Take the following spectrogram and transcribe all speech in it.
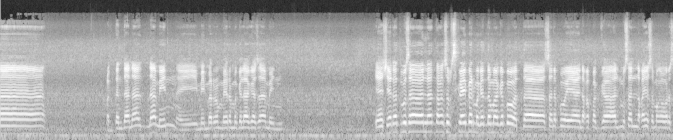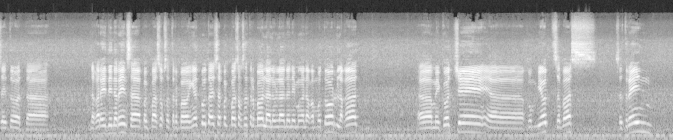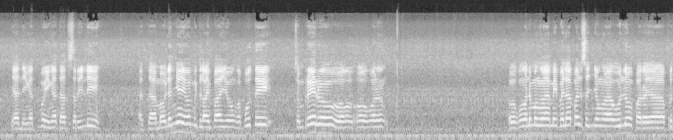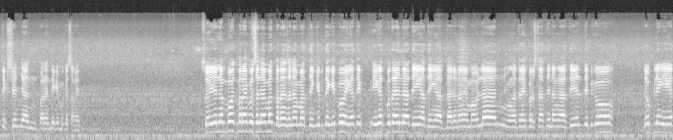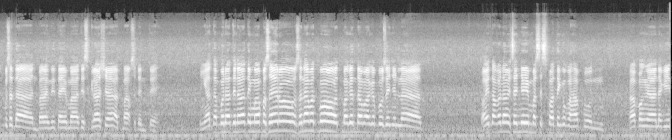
pagtanda na namin, ay may meron, meron mag-alaga sa amin. Yan, shoutout po sa lahat ng subscriber. Magandang umaga po at ah, sana po ay ah, nakapag-almusal na kayo sa mga oras na ito at uh, nakaready na rin sa pagpasok sa trabaho. Ingat po tayo sa pagpasok sa trabaho, lalong-lalo na yung mga nakamotor, lakad, Ah, may kotse, ah, commute sa bus, sa train. Yan, ingat po, ingat natin sa sarili. At ah, maulan ngayon, magdala kayong payong, kaputi, sombrero, o, o, kung ano, o kung ano mga may balabal sa inyong ah, ulo para ah, protection yan, para hindi kayo magkasakit. So yun lang po at maraming po salamat, maraming salamat. Thank you, thank you po. Ingat, ingat po tayo lahat, ingat, ingat. Lalo na ngayong maulan, yung mga drivers natin ng uh, DLTV ko, dobleng ingat po sa daan para hindi tayo ma-disgrasya at ma-aksidente. Ingatan po natin ang ating mga pasahero. Salamat po at magandang umaga po sa inyong lahat. Pakita ko lang sa inyo yung bus spotting ko kahapon habang uh, nag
